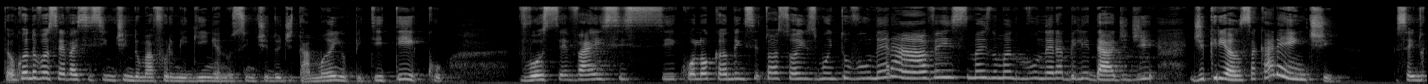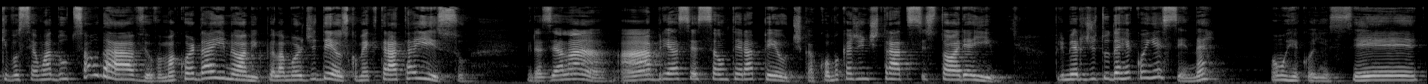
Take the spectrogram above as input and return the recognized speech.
Então, quando você vai se sentindo uma formiguinha no sentido de tamanho pititico, você vai se, se colocando em situações muito vulneráveis, mas numa vulnerabilidade de, de criança carente. Sendo que você é um adulto saudável. Vamos acordar aí, meu amigo, pelo amor de Deus. Como é que trata isso? Graziela, abre a sessão terapêutica. Como que a gente trata essa história aí? Primeiro de tudo é reconhecer, né? Vamos reconhecer,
